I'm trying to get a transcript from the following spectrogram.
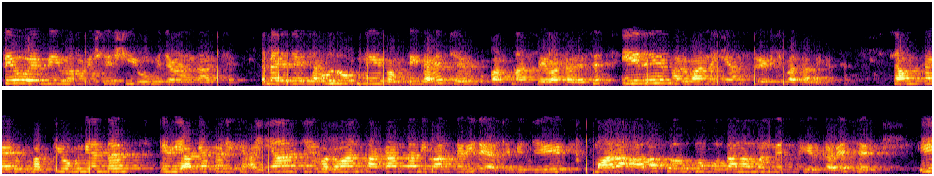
તેઓ એ બેમાં વિશેષ યોગ જાણનાર છે. એટલે જે સગુણ રૂપની ભક્તિ કરે છે ઉપાસના સેવા કરે છે, એને ભગવાન અહીંયા શ્રેષ્ઠ બતાવી છે. શંકરે ભક્તિયોગની અંદર એવી આજ્ઞા કરી કે અહીંયા જે ભગવાન સાકારતાની વાત કરી રહ્યા છે કે જે મારા આવા સ્વરૂપમાં પોતાના મનને સ્થિર કરે છે, એ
